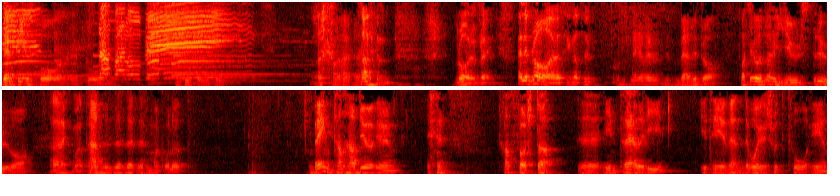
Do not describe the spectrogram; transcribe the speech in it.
Den finns på... eh, på Staffan och Bengt. Bra refräng. Eller bra eh, signatur. Men jag är väldigt bra. Fast jag undrar hur julstrul var. Ja, det kommer jag inte Nej, det, det, det får man kolla upp. Bengt, han hade ju... Eh, hans första eh, inträde i, i tvn, det var ju 72 en,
